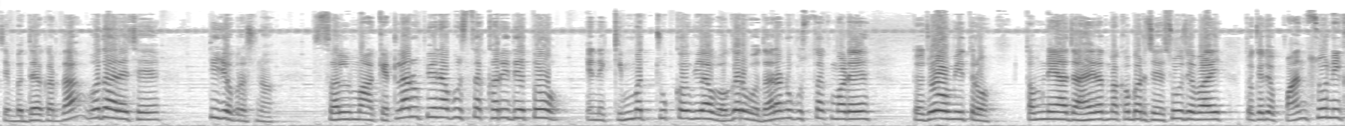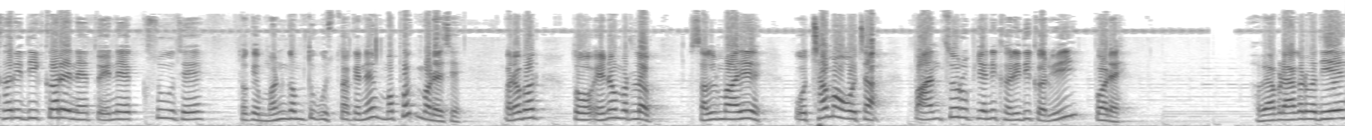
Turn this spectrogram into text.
જે બધા કરતાં વધારે છે. ત્રીજો પ્રશ્ન, સલમા કેટલા રૂપિયાના પુસ્તક ખરીદે તો? એને કિંમત ચૂકવ્યા વગર વધારાનું પુસ્તક મળે? તો જો મિત્રો તમને આ જાહેરાતમાં ખબર છે. શું છે ભાઈ? તો કે જો પાંચસોની ખરીદી કરે ને, તો એને એક શું છે? તો કે મનગમતું પુસ્તક એને મફત મળે છે. બરાબર? તો એનો મતલબ સલમાએ ઓછામાં ઓછા પાંચસો રૂપિયાની ખરીદી કરવી પડે. હવે આપણે આગળ વધીએ.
